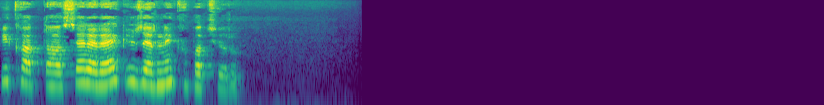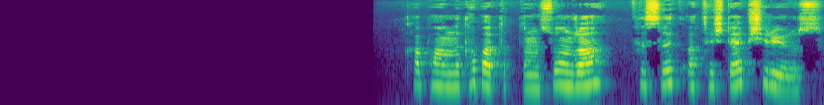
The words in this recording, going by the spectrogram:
Bir kat daha sererek üzerini kapatıyorum. Kapağını kapattıktan sonra kısık ateşte pişiriyoruz.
